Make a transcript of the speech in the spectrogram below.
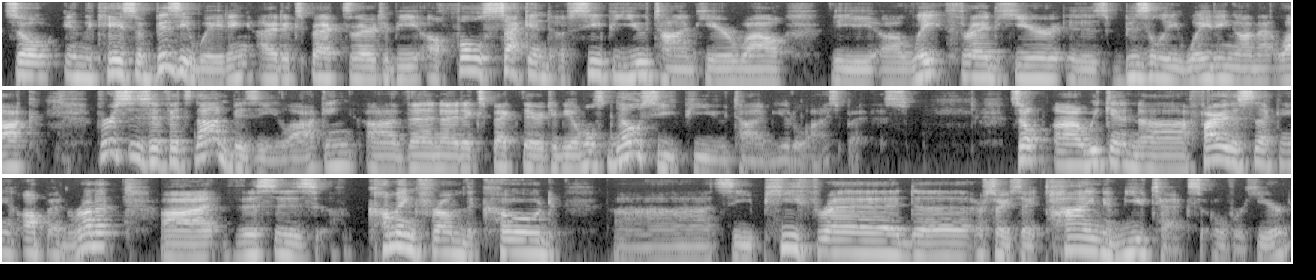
So in the case of busy waiting, I'd expect there to be a full second of CPU time here while the uh, late thread here is busily waiting on that lock. Versus if it's non-busy locking, uh, then I'd expect there to be almost no CPU time utilized by this. So uh, we can uh, fire this thing up and run it. Uh, this is coming from the code uh, let's see, pthread, uh, or sorry, say time mutex over here.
